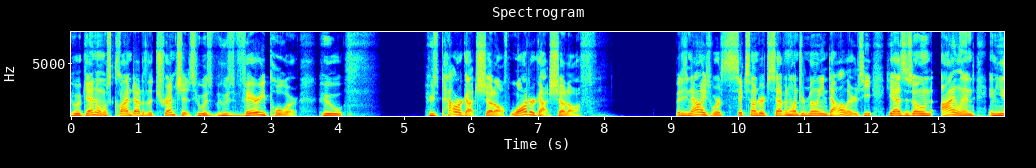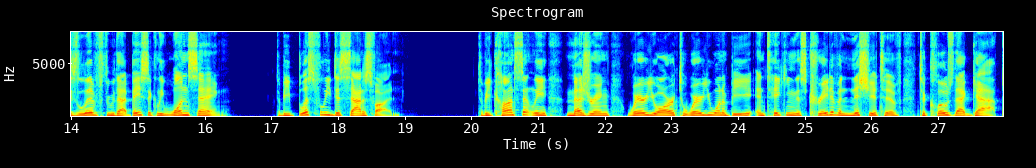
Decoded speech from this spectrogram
who again almost climbed out of the trenches, who was who's very poor, who whose power got shut off, water got shut off. But he's now he's worth 600 700 million dollars. He he has his own island and he's lived through that basically one saying to be blissfully dissatisfied. To be constantly measuring where you are to where you want to be and taking this creative initiative to close that gap,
